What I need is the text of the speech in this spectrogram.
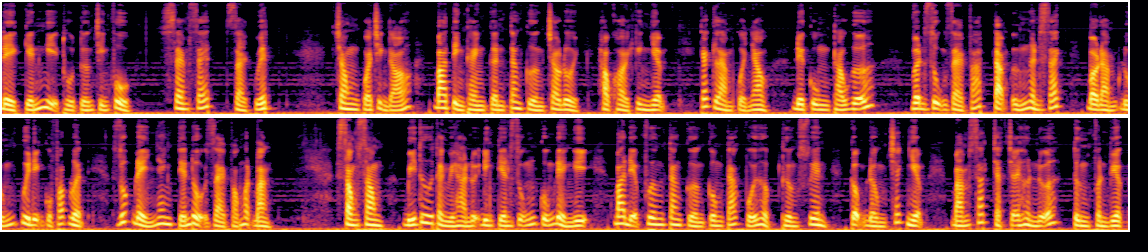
để kiến nghị Thủ tướng Chính phủ xem xét, giải quyết. Trong quá trình đó, ba tỉnh thành cần tăng cường trao đổi, học hỏi kinh nghiệm, cách làm của nhau để cùng tháo gỡ, vận dụng giải pháp tạm ứng ngân sách, bảo đảm đúng quy định của pháp luật, giúp đẩy nhanh tiến độ giải phóng mặt bằng. Song song, Bí thư Thành ủy Hà Nội Đinh Tiến Dũng cũng đề nghị ba địa phương tăng cường công tác phối hợp thường xuyên, cộng đồng trách nhiệm, bám sát chặt chẽ hơn nữa từng phần việc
